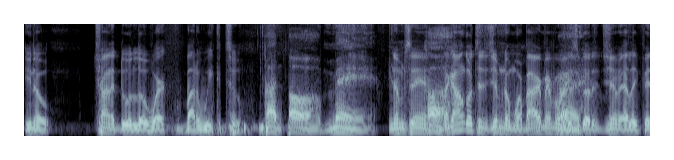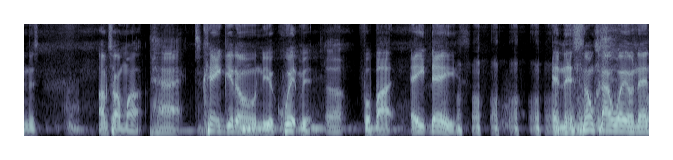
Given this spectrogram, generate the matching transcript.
you know, trying to do a little work for about a week or two. I- oh man, You know what I'm saying? Huh. Like I don't go to the gym no more, but I remember when I used to go to the gym, LA Fitness. I'm talking about Packed. can't get on the equipment for about eight days, and then some kind of way on that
